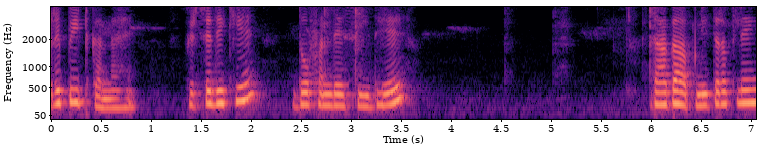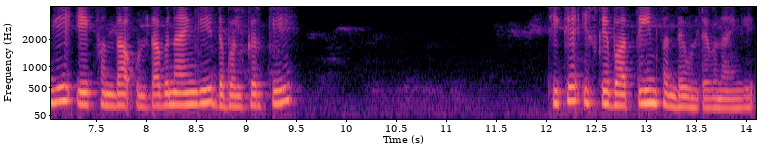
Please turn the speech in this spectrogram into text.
रिपीट करना है। फिर से देखिए, दो फंदे सीधे, धागा अपनी तरफ़ लेंगे, एक फंदा उल्टा बनाएँगे डबल करके ठीक है? इसके बाद तीन फंदे उल्टे बनाएँगे।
